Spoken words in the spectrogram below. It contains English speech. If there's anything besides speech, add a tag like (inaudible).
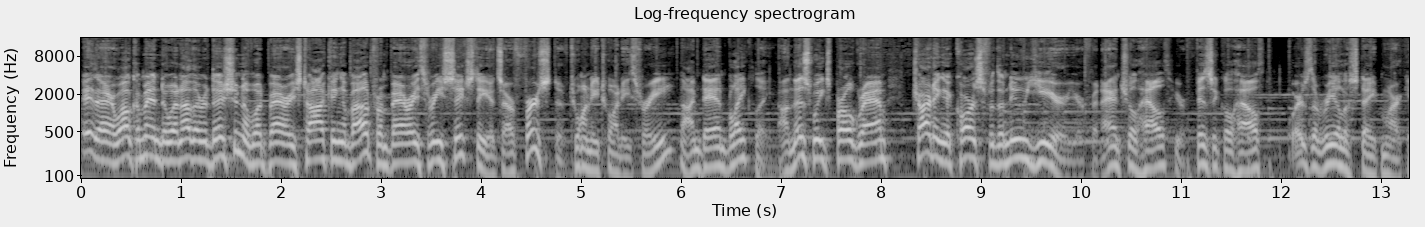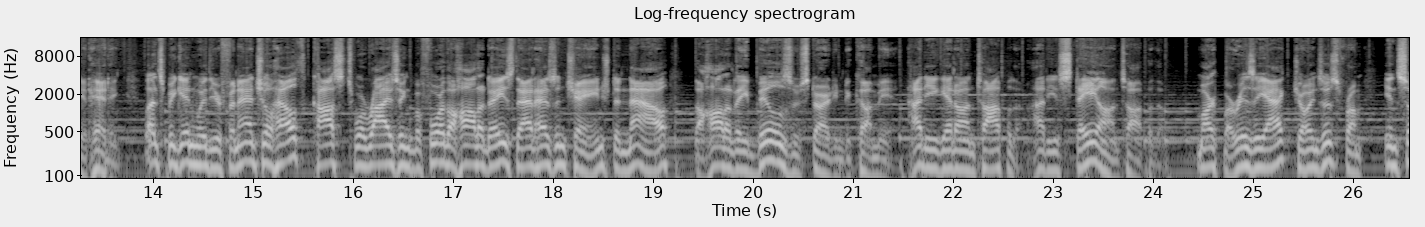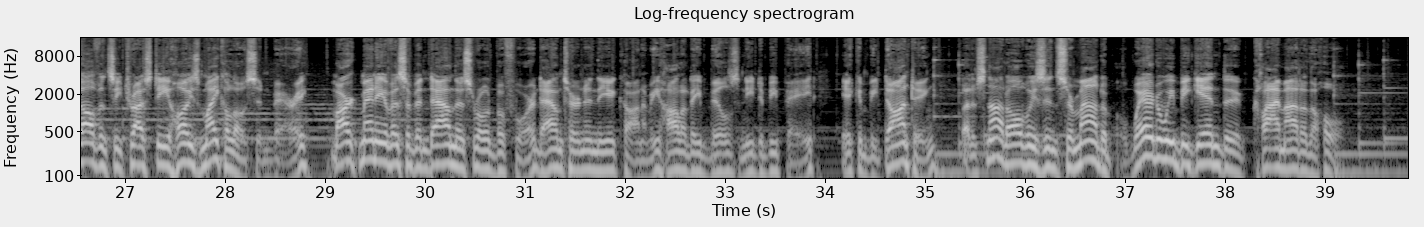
Hey there, welcome into another edition of what Barrie's talking about from Barrie 360. It's our first of 2023. I'm Dan Blakely. On this week's program, charting a course for the new year, your financial health, your physical health, where's the real estate market heading? Let's begin with your financial health. Costs were rising before the holidays, that hasn't changed, and now the holiday bills are starting to come in. How do you get on top of them? How do you stay on top of them? Mark Borysiak joins us from insolvency trustee Hoyes Michalos in Barrie. Mark, many of us have been down this road before. Downturn in the economy, holiday bills need to be paid. It can be daunting, but it's not always insurmountable. Where do we begin to climb out of the hole?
